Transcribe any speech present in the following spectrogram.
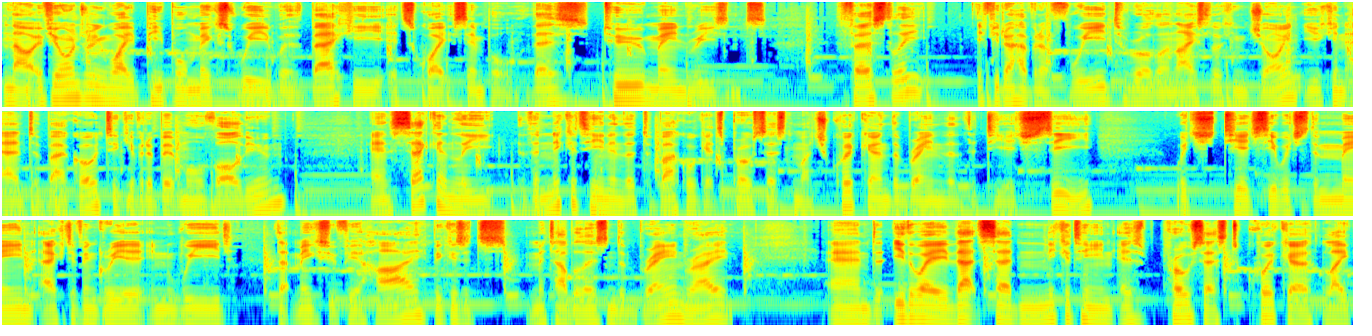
Now, if you're wondering why people mix weed with Becky, it's quite simple. There's two main reasons. Firstly, if you don't have enough weed to roll a nice looking joint, you can add tobacco to give it a bit more volume. And secondly, the nicotine in the tobacco gets processed much quicker in the brain than the THC, which THC, which is the main active ingredient in weed that makes you feel high because it's metabolized in the brain, right? And either way, that said, nicotine is processed quicker, like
